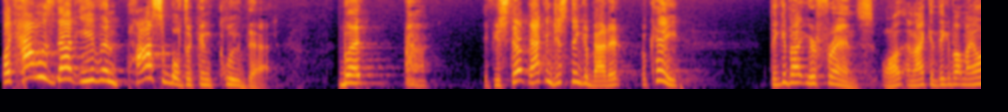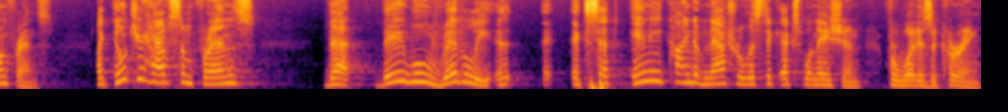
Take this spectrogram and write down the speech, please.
Like, how is that even possible to conclude that? But if you step back and just think about it, okay, think about your friends, uh, and I can think about my own friends. Like, don't you have some friends that they will readily uh, uh, accept any kind of naturalistic explanation for what is occurring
